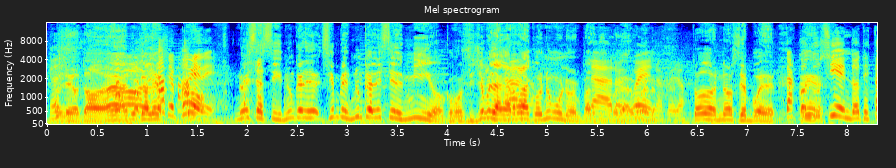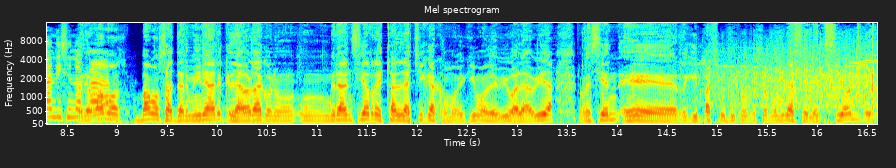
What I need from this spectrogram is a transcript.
Yo leo todo, ¿eh? nunca leo- no se puede. No, no es así, nunca leo- siempre nunca lees el mío, como si yo me la agarrara con uno en particular. Claro, bueno, pero- Todos no se pueden. Estás Eh, conduciendo, te están diciendo pero acá. vamos, vamos a terminar, la verdad, con un, un gran cierre. Están las chicas, como dijimos, de Viva la Vida. Recién eh, Ricky Pachu dijo que son como una selección de la...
